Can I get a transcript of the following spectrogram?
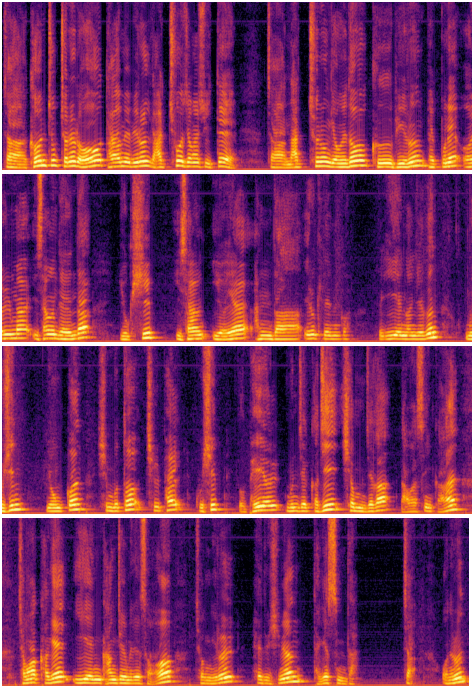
자 건축 조례로 다음의 비율을 낮추어 정할 수 있대. 자 낮추는 경우에도 그 비율은 100분의 얼마 이상은 된다. 60 이상이어야 한다. 이렇게 되는 거. 이행관적은 무신 용건 신부터 7, 8, 90 배열 문제까지 시험 문제가 나왔으니까 정확하게 이행 강점에 대해서 정리를 해 두시면 되겠습니다. 자, 오늘은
